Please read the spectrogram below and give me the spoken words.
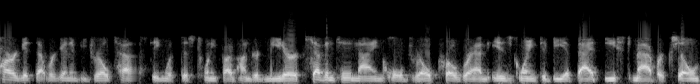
target that we're going to be drill testing with this 2,500 meter, seven to nine hole drill program is going to be at that East Maverick zone,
